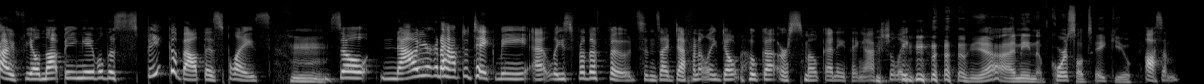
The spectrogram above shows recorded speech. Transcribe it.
I feel not being able to speak about this place. Hmm. So now you're going to have to take me, at least for the food, since I definitely don't hookah or smoke anything, actually. yeah, I mean, of course I'll take you. awesome.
